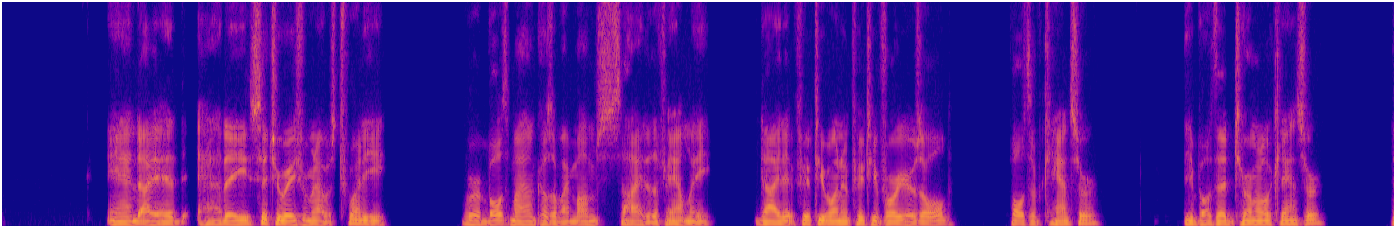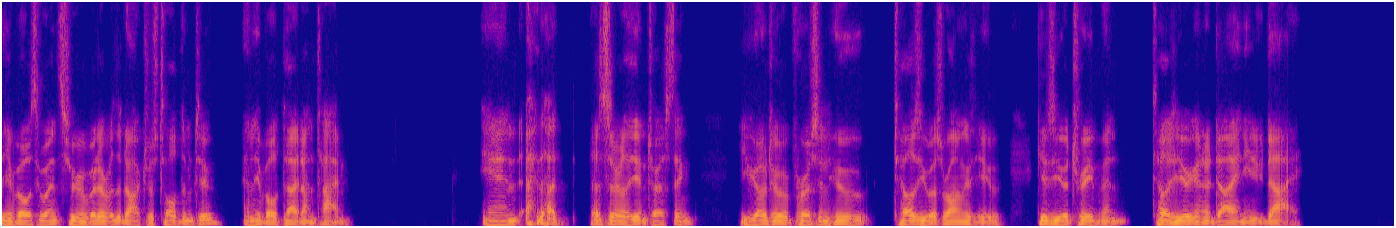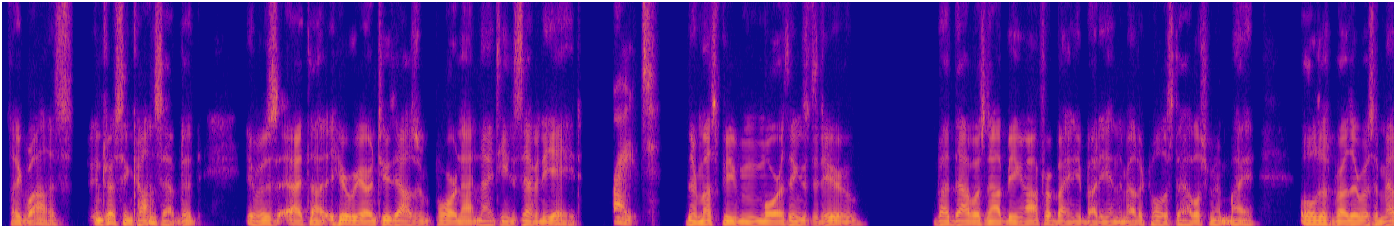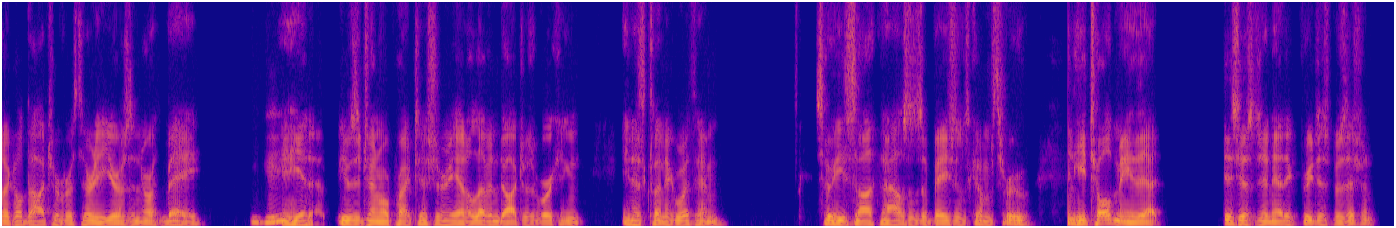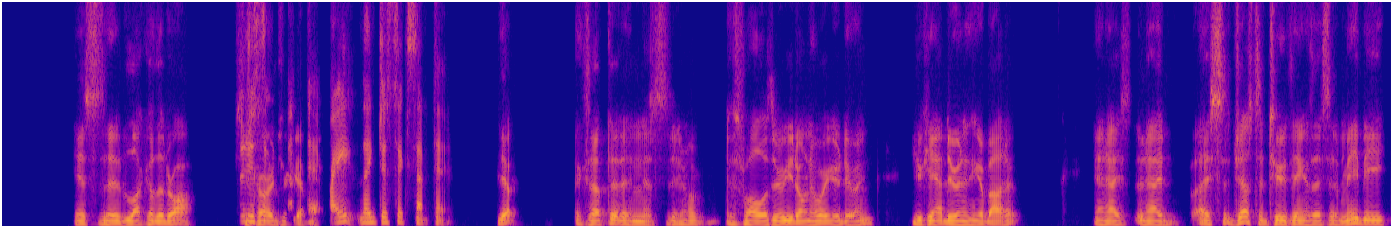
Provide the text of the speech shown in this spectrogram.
And I had had a situation when I was 20 where both my uncles on my mom's side of the family died at 51 and 54 years old, both of cancer. They both had terminal cancer. They both went through whatever the doctors told them to, and they both died on time. And I thought that's really interesting. You go to a person who tells you what's wrong with you, gives you a treatment, tells you you're going to die, and you die. It's like, wow, that's interesting concept. It, it was, I thought, here we are in 2004, not 1978. Right there must be more things to do, but that was not being offered by anybody in the medical establishment. My oldest brother was a medical doctor for 30 years in North Bay. Mm-hmm. And he had a, he was a general practitioner. He had 11 doctors working in his clinic with him. So he saw thousands of patients come through. And he told me that it's just genetic predisposition. It's the luck of the draw. It's the you get. It, right? Like just accept it. Yep. Accept it and it's, you know, just follow through. You don't know what you're doing you can't do anything about it. And I and I I suggested two things. I said maybe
